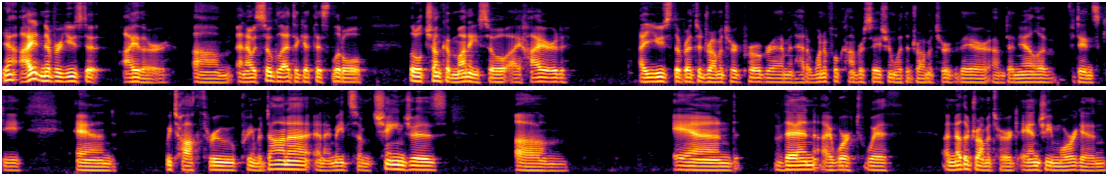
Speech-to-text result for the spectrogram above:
Yeah, I had never used it either, um, and I was so glad to get this little little chunk of money. So I hired, I used the Rent a Dramaturg program and had a wonderful conversation with a dramaturg there, um, Daniela Vidinsky, and we talked through Prima Donna, and I made some changes, um, and then I worked with another dramaturg, Angie Morgan,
